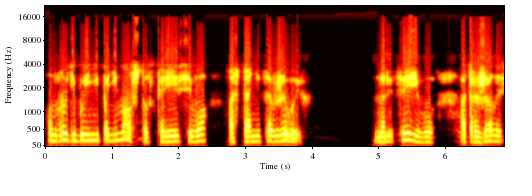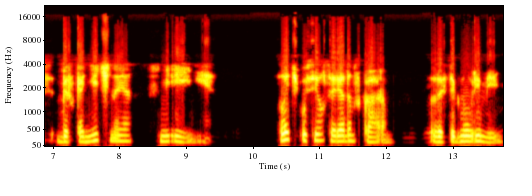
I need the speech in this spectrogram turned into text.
Он вроде бы и не понимал, что, скорее всего, останется в живых. На лице его отражалось бесконечное смирение. Лэч уселся рядом с Каром, застегнул ремень.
